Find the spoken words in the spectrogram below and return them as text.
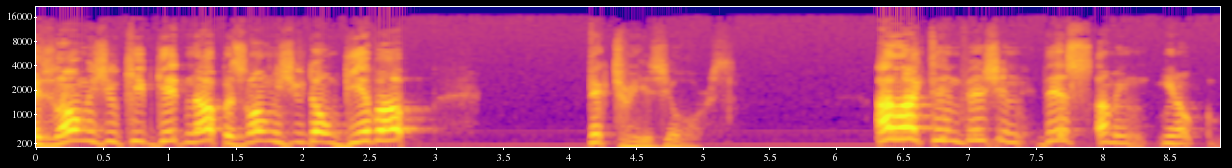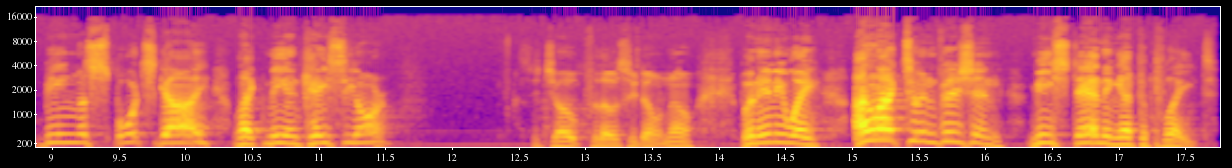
as long as you keep getting up, as long as you don't give up, victory is yours. I like to envision this. I mean, you know, being a sports guy like me and KCR. It's a joke for those who don't know. But anyway, I like to envision me standing at the plate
